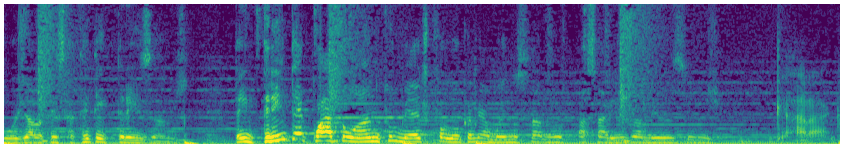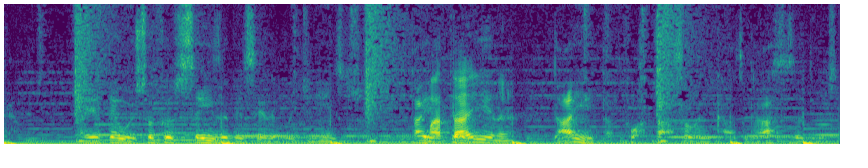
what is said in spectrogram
Hoje ela tem 73 anos. Tem 34 anos que o médico falou que a minha mãe não passaria pela mesma cirurgia. Caraca. Aí até hoje, sofreu seis AVC depois disso. Tá aí, Mas tá aí, né? Tá aí, tá fortaça lá em casa, graças a Deus.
